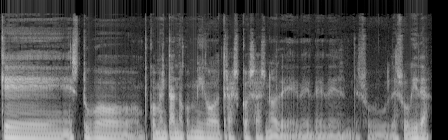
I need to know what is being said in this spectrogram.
que estuvo comentando conmigo otras cosas ¿no? de, de, de, de, su, su vida.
